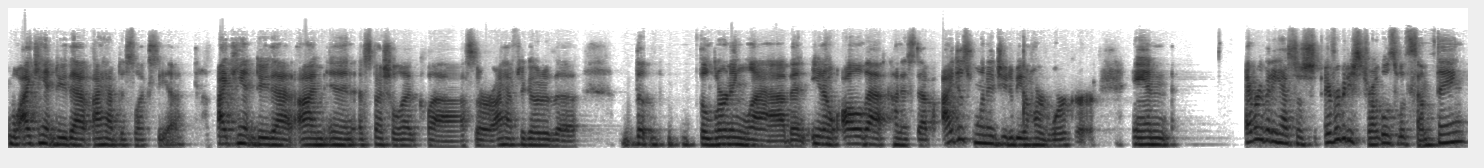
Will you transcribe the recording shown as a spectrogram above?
Well, I can't do that. I have dyslexia. I can't do that. I'm in a special ed class or I have to go to the the the learning lab and you know all that kind of stuff. I just wanted you to be a hard worker. And everybody has to everybody struggles with something.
